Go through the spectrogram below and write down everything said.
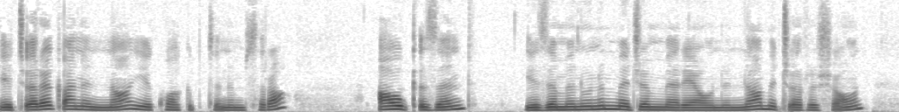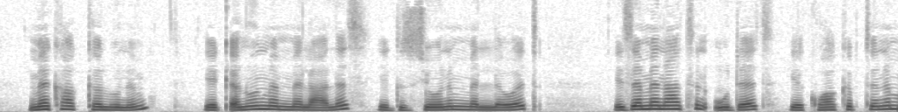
የጨረቃንና የኳክብትንም ስራ አውቅ ዘንድ የዘመኑንም መጀመሪያውንና መጨረሻውን መካከሉንም የቀኑን መመላለስ የጊዜውንም መለወጥ የዘመናትን ኡደት የከዋክብትንም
